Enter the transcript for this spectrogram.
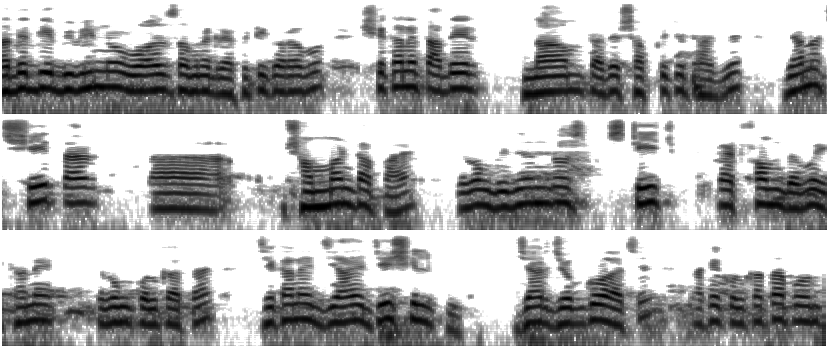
তাদের দিয়ে বিভিন্ন ওয়ালস আমরা গ্রাফিটি করাবো। সেখানে তাদের নাম, তাদের সবকিছু থাকবে। যেন সে তার সম্মানটা পায় এবং বিভিন্ন স্টেজ প্ল্যাটফর্ম দেবো এখানে এবং কলকাতায়, যেখানে যা যে শিল্পী, যার যোগ্য আছে, তাকে কলকাতা পর্যন্ত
